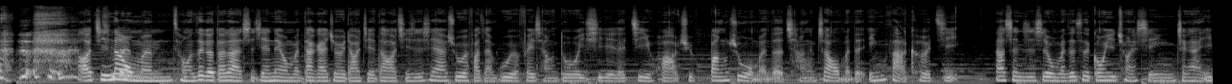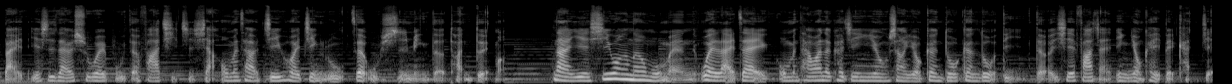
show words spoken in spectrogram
好，其实那我们从这个短短时间内，我们大概就会了解到，其实现在数位发展部有非常多一系列的计划，去帮助我们的长照、我们的英法科技。那甚至是我们这次公益创新真爱一百，也是在数位部的发起之下，我们才有机会进入这五十名的团队嘛。那也希望呢，我们未来在我们台湾的科技应用上有更多更落地的一些发展应用可以被看见。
